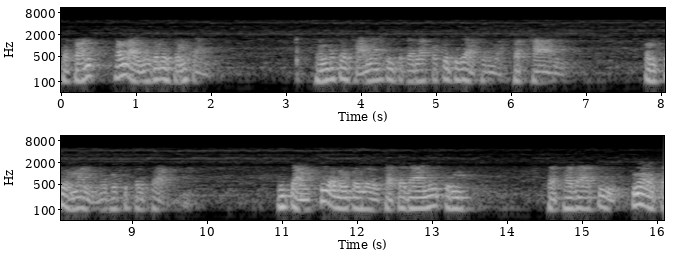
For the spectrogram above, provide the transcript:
จะสอนเท่าไหร่มันก็ไม่สนใจมันไม่ใช่ฐานะที่จะไปรับพระพุทธเจ้าเพียงว่าศรัทธาความเชื่อมั่นในพระพุทธเจ้ามีจังเชื่อลงไปเลยศาสดานี้เป็นศรัทธาที่แน่ใจ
